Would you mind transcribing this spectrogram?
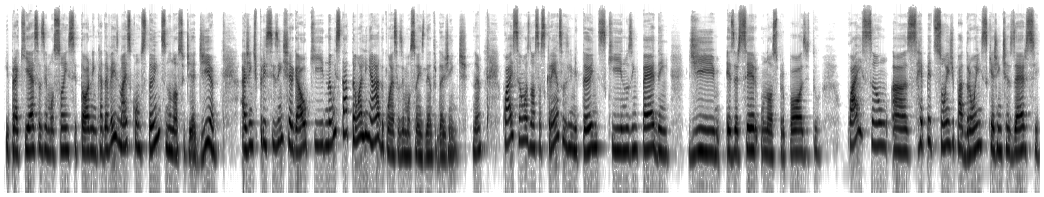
e para que essas emoções se tornem cada vez mais constantes no nosso dia a dia, a gente precisa enxergar o que não está tão alinhado com essas emoções dentro da gente, né? Quais são as nossas crenças limitantes que nos impedem de exercer o nosso propósito? Quais são as repetições de padrões que a gente exerce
